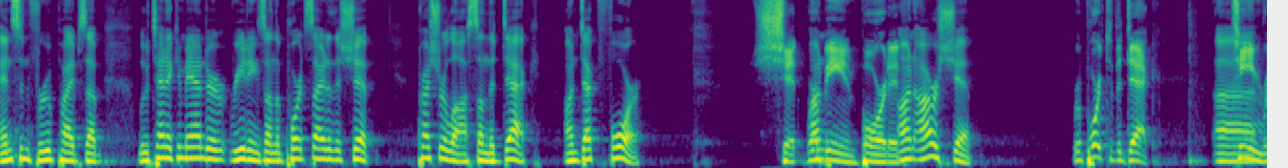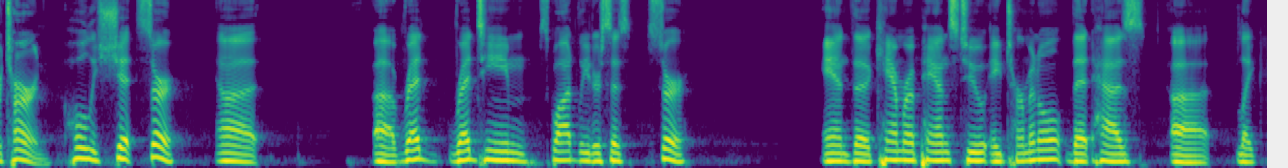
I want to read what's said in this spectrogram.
Ensign Farouk pipes up. Lieutenant Commander, readings on the port side of the ship. Pressure loss on the deck. On deck four. Shit, we're On- being boarded. On our ship. Report to the deck. Uh, Team, return. Holy shit, sir. Uh, uh, red red team squad leader says, "Sir." And the camera pans to a terminal that has uh, like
